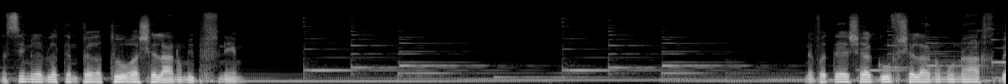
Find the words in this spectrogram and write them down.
נשים לב לטמפרטורה שלנו מבפנים. נוודא שהגוף שלנו מונח ב...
